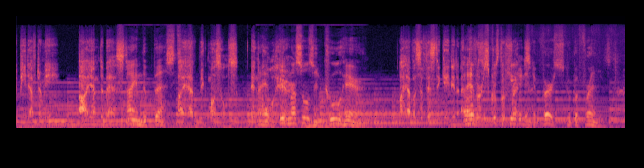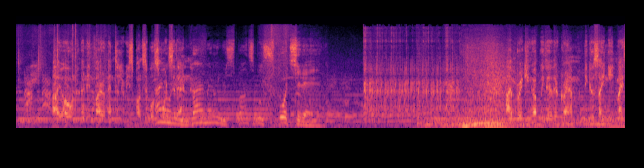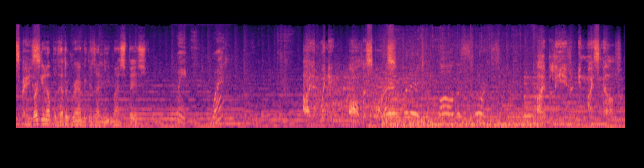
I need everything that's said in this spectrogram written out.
repeat after me. I am the best. I am the best. I have big muscles and I cool have hair. big muscles and cool hair. I have a sophisticated and I have a diverse group of sophisticated friends. and diverse group of friends. I own an environmentally responsible sports I own sports an sedan. environmentally responsible sports sedan. I'm breaking up with Heather Graham because I need my space. Breaking up with Heather Graham because I need my space. Wait, what? I am winning all the sports. I am winning all the sports. I believe in myself.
